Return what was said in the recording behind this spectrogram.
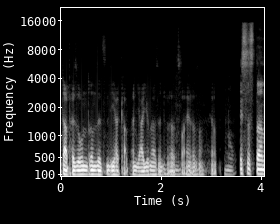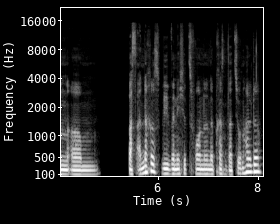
da Personen drin sitzen, die halt gerade mal ein Jahr jünger sind oder zwei oder so. Ja. Genau. Ist es dann ähm, was anderes, wie wenn ich jetzt vorne eine Präsentation halte?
